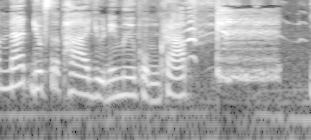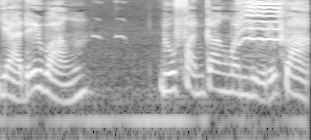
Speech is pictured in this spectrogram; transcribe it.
อำนาจยุบสภาอยู่ในมือผมครับ อย่าได้หวัง หนูฝันกลางวันอยู่หรือเปล่า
